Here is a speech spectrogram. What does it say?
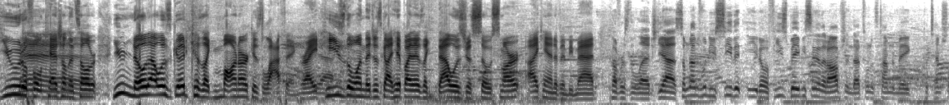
Beautiful catch on the Man. teleport. You know that was good because like Monarch is laughing, right? Yeah. He's the one that just got hit by that. It's like that was just so smart. I can't even be mad. Covers the ledge. Yeah, sometimes when you see that, you know, if he's babysitting that option, that's when it's time to make potentially.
